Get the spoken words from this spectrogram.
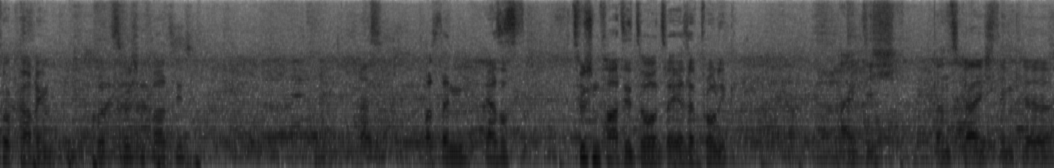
So, Karim, kurz Zwischenfazit. Was? Was ist dein erstes Zwischenfazit so zur ESL Pro League? Eigentlich ganz geil. Ich denke,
